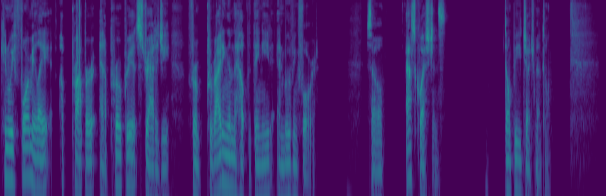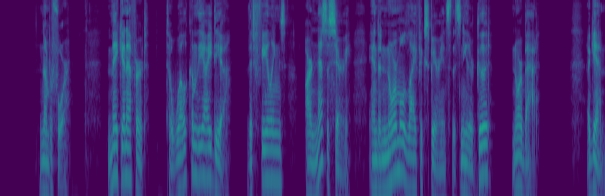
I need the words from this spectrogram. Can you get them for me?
can we formulate a proper and appropriate strategy for providing them the help that they need and moving forward. So ask questions. Don't be judgmental. Number four, make an effort to welcome the idea that feelings are necessary and a normal life experience that's neither good nor bad. Again,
